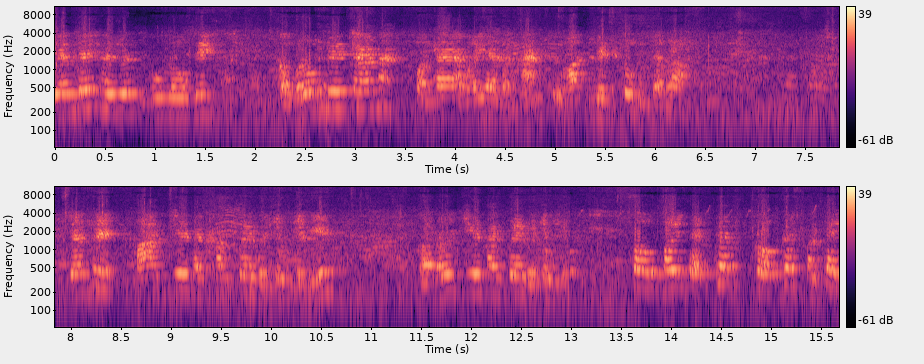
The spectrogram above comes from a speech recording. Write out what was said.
ចឹងទេនៅលើពិភពលោកនេះគម្រោងមានច្រើនណាស់ប៉ុន្តែអ្វីដែលសំខាន់គឺអត់មានទុំទាំងអស់ចឹងទេបានជានៅក្នុងពេលប្រជុំជំនាញក៏ដូចជានៅពេលប្រជុំជំនាញ សូម្បីតែគិតក៏គិតមិនចេញ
